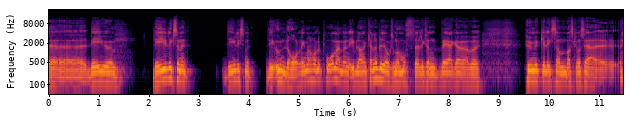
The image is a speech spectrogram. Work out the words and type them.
Eh, det är ju, det är ju liksom en, det är liksom ett, det är underhållning man håller på med men ibland kan det bli också man måste liksom väga över hur mycket liksom, vad ska man säga, eh,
